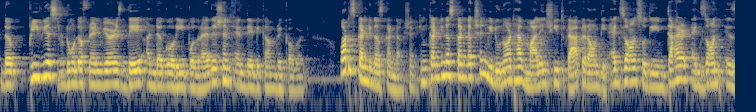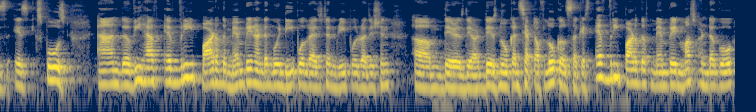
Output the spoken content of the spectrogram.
the previous node of Ranviers, they undergo repolarization and they become recovered. What is continuous conduction? In continuous conduction, we do not have myelin sheath wrapped around the axon, so the entire axon is, is exposed and uh, we have every part of the membrane undergoing depolarization and repolarization. Um, there's there there's no concept of local circuits. Every part of the membrane must undergo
